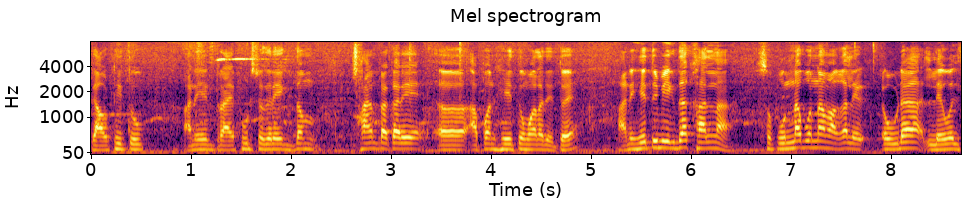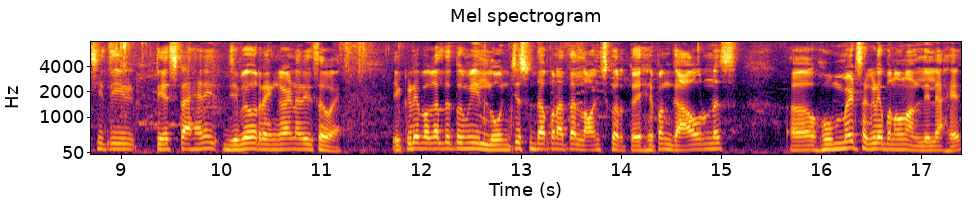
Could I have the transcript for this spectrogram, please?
गावठी तूप आणि ड्रायफ्रूट्स वगैरे एकदम छान प्रकारे आपण हे तुम्हाला देतो आहे आणि हे तुम्ही एकदा खाल ना सो पुन्हा पुन्हा मागाल एवढ्या लेवलची ती टेस्ट आहे आणि जिभेवर रेंगाळणारी चव आहे. इकडे बघाल तर तुम्ही लोणचेसुद्धा पण आता लॉन्च करतो आहे हे पण गावावरूनच होममेड सगळे बनवून आणलेले आहेत.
